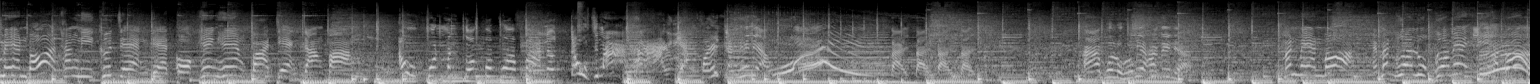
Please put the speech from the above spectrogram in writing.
แมนบอทางนี้คือแจ้งแดดออกแห้งๆฟ้าแจ้งจางปาง เอาฝนมันตกบ่ทั่วฟ้าแล้วเจ้าสิมาหาเรียกข่อยให้จังให้เนี่ยโอ้ยตายตายตายตายหาเพื่อนลูกเพื่อนเมียฮักได้เนี่ย มันแมนบอให้มันเพื่อลูกเพื่อแม่อีเอกบออ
